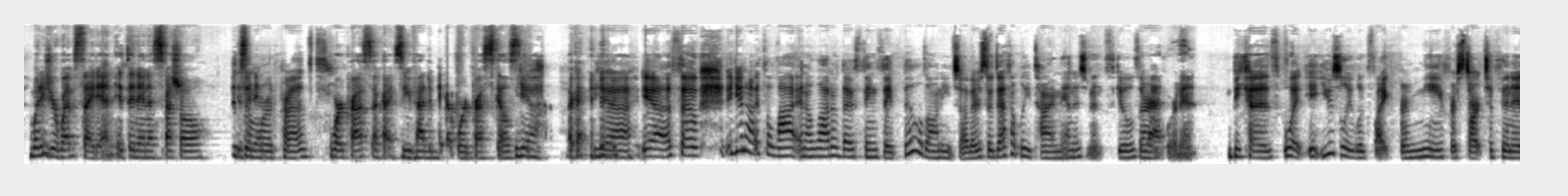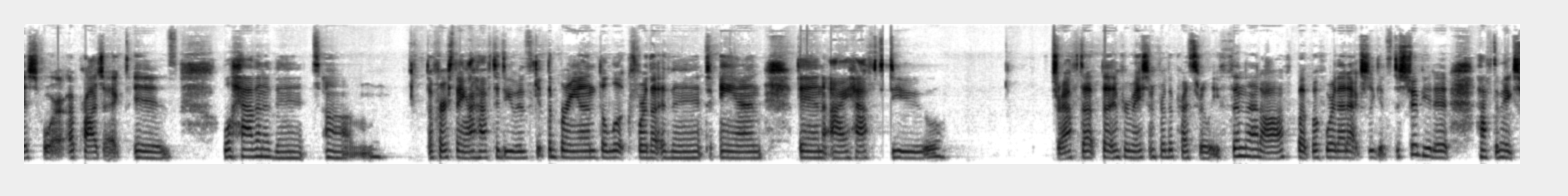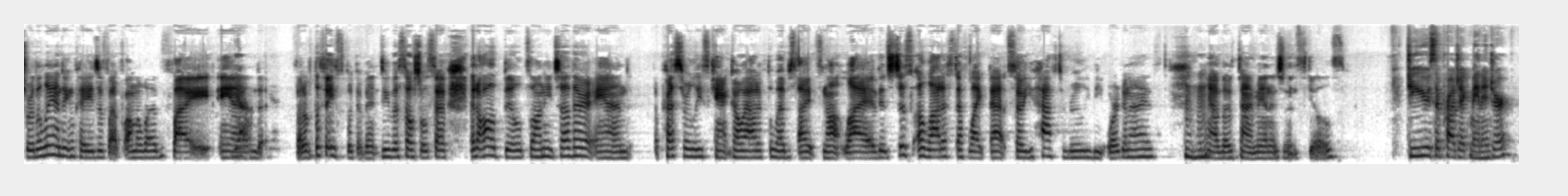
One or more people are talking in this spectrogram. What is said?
what is your website in? Is it in a special? It's in, it in WordPress. WordPress. Okay. So you've had to pick up WordPress skills. Yeah. Okay. yeah, yeah. So, you know, it's a lot, and a lot of those things they build on each other. So, definitely time management skills are yes. important because what it usually looks like for me for start to finish for a project is we'll have an event. Um, the first thing I have to do is get the brand, the look for the event, and then I have to draft up the information for the press release, send that off. But before that actually gets distributed, I have to make sure the landing page is up on the website and yeah set up the Facebook event, do the social. So it all builds on each other and the press release can't go out if the website's not live. It's just a lot of stuff like that. So you have to really be organized mm-hmm. and have those time management skills. Do you use a project manager?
